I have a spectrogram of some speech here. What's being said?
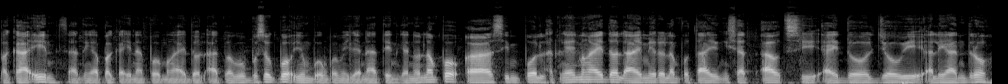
pagkain sa ating pagkainan po mga idol at mabubusog po yung buong pamilya natin. Ganun lang po ka-simple. At ngayon mga idol ay meron lang po tayong i-shout out si Idol Joey Alejandro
